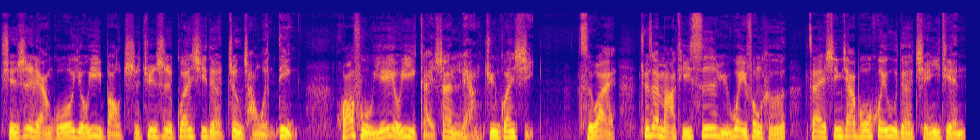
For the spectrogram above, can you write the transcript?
显示两国有意保持军事关系的正常稳定。华府也有意改善两军关系。此外，就在马提斯与魏凤和在新加坡会晤的前一天，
